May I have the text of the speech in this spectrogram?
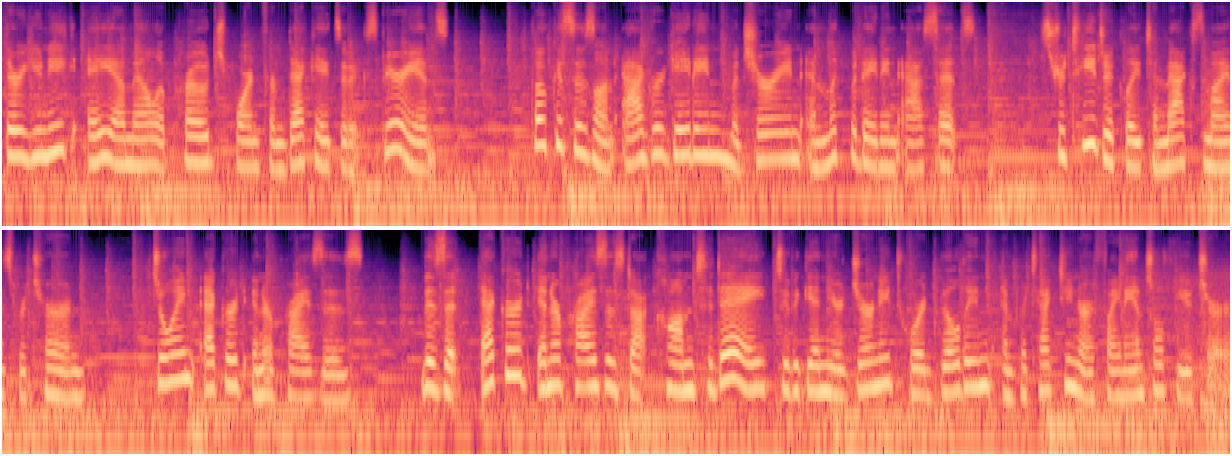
Their unique AML approach, born from decades of experience, focuses on aggregating, maturing, and liquidating assets strategically to maximize return. Join Eckard Enterprises. Visit EckardEnterprises.com today to begin your journey toward building and protecting your financial future.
